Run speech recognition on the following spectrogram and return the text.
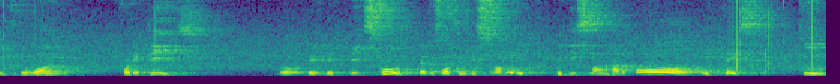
eat the one for the pigs. No, the, the pig's food, that is what he'll be struggling with. But this man had all it takes to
